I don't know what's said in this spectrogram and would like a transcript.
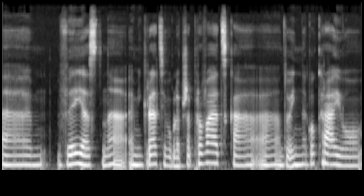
E, wyjazd na emigrację, w ogóle przeprowadzka e, do innego kraju,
